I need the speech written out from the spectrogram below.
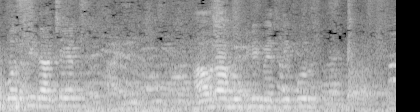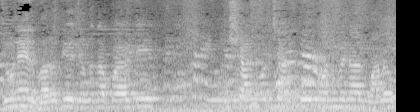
উপস্থিত আছেন হাওড়া হুগলি মেদিনীপুর জোনের ভারতীয় জনতা পার্টির কিষাণ মোর্চার কো কনভেনার মানব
